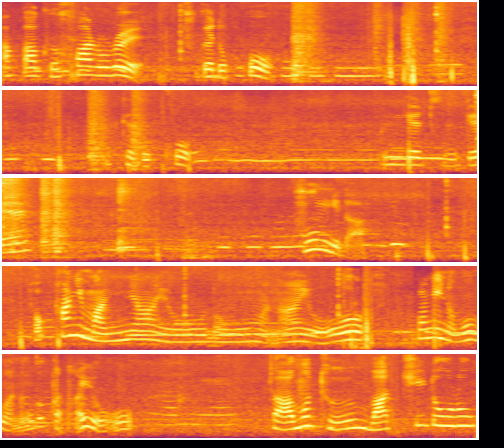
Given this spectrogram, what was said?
아까 그 화로를 두개 놓고 이렇게 놓고 이게 두 개 구웁니다. 석탄이 많냐요? 너무 많아요. 석탄이 너무 많은 것 같아요. 자, 아무튼 마치도록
